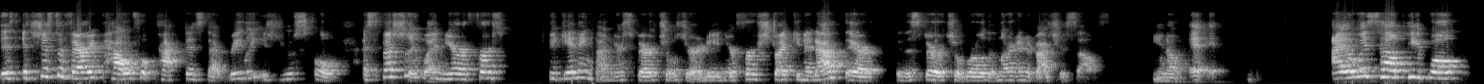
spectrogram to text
it's just a very powerful practice that really is useful, especially when you're first beginning on your spiritual journey and you're first striking it out there in the spiritual world and learning about yourself. You know, it, I always tell people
